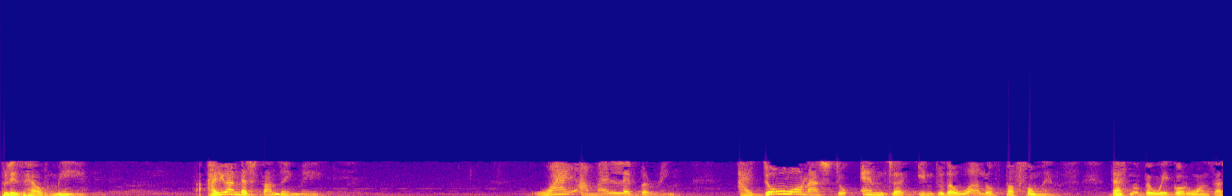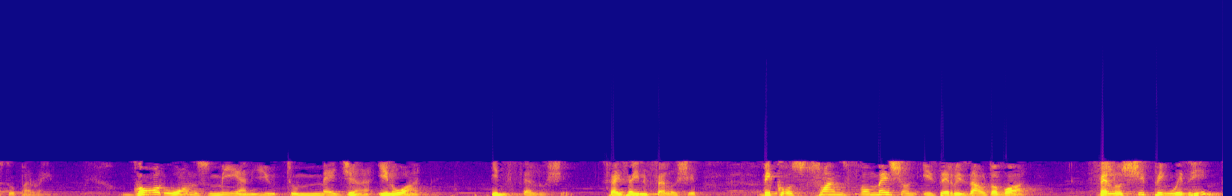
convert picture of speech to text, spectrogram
please help me. Are you understanding me? Why am I laboring? I don't want us to enter into the world of performance. That's not the way God wants us to operate. God wants me and you to measure in what? In fellowship. Say, say in fellowship. Because transformation is the result of what? Fellowshipping with Him.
